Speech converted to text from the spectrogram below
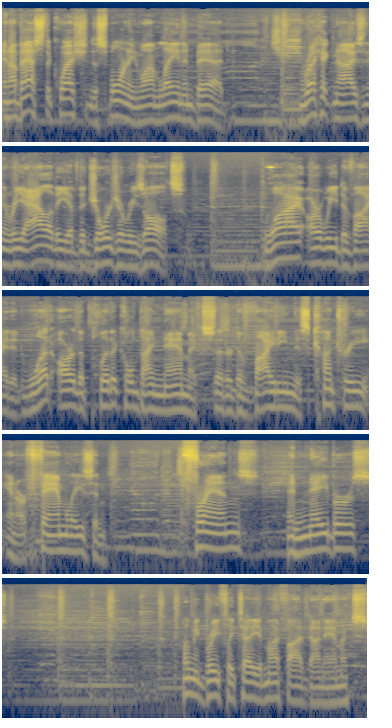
And I've asked the question this morning while I'm laying in bed, recognizing the reality of the Georgia results. Why are we divided? What are the political dynamics that are dividing this country and our families and friends and neighbors? Let me briefly tell you my five dynamics.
